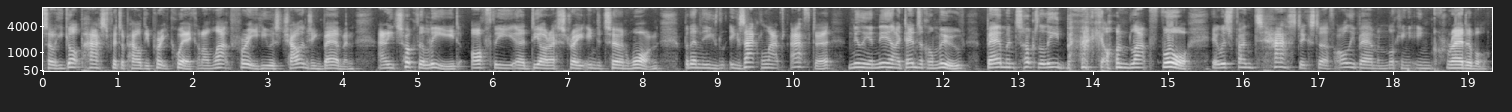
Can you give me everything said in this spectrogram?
so he got past Fittipaldi pretty quick, and on lap three he was challenging Bearman, and he took the lead off the uh, DRS straight into turn one. But then the exact lap after, nearly a near identical move, Bearman took the lead back on lap four. It was fantastic stuff. Ollie Bearman looking incredible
